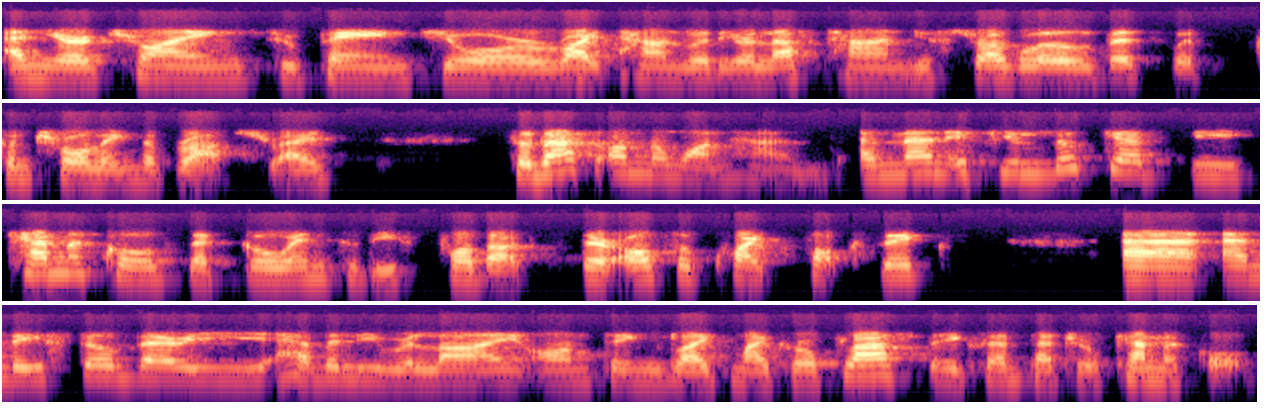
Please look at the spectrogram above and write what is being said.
and you're trying to paint your right hand with your left hand, you struggle a little bit with controlling the brush, right? So that's on the one hand. And then if you look at the chemicals that go into these products, they're also quite toxic. Uh, and they still very heavily rely on things like microplastics and petrochemicals.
